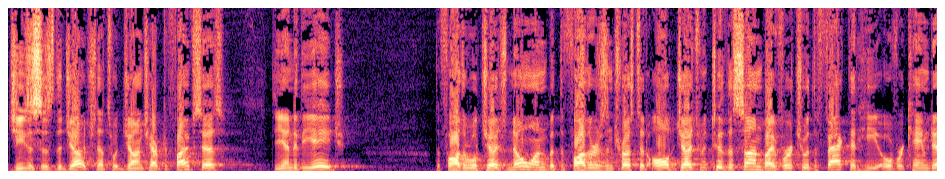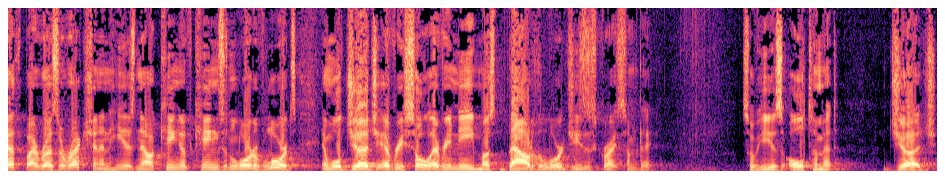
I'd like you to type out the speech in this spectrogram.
Jesus is the judge. That's what John chapter 5 says. The end of the age, the Father will judge no one, but the Father has entrusted all judgment to the Son by virtue of the fact that he overcame death by resurrection, and he is now King of kings and Lord of lords, and will judge every soul. Every knee must bow to the Lord Jesus Christ someday. So he is ultimate judge.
